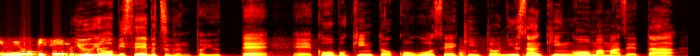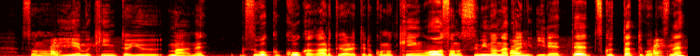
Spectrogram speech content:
有用微生物有用微生物群といって、えー酵母菌と光合成菌と乳酸菌をまあ混ぜたそのはい。EM 菌という、まあねすごく効果があると言われているこの菌をその炭の中に入れて作ったってことですね。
